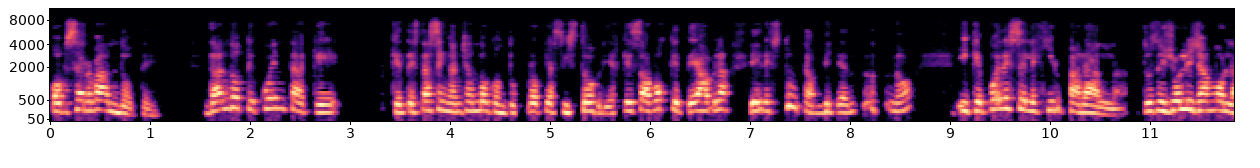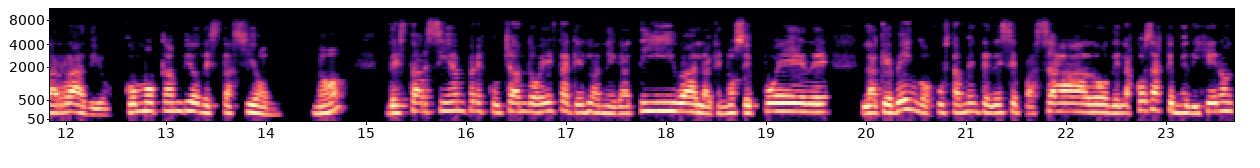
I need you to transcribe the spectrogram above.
observándote, dándote cuenta que que te estás enganchando con tus propias historias, que esa voz que te habla eres tú también, ¿no? Y que puedes elegir pararla. Entonces yo le llamo la radio como cambio de estación, ¿no? De estar siempre escuchando esta que es la negativa, la que no se puede, la que vengo justamente de ese pasado, de las cosas que me dijeron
